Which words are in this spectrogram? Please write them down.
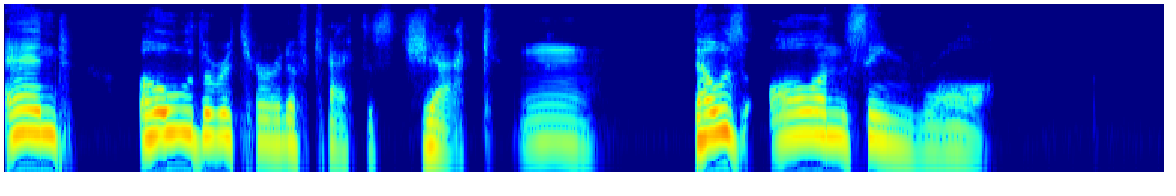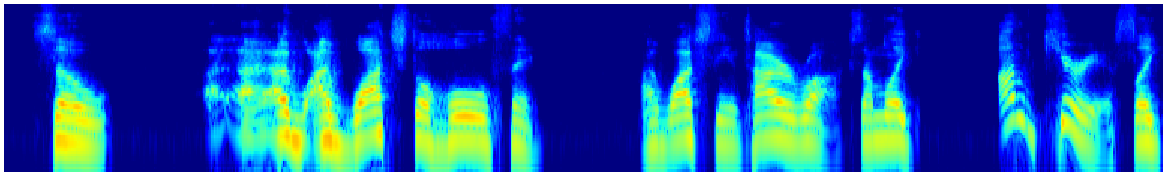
And oh, the return of Cactus Jack. Mm. That was all on the same Raw. So I, I, I watched the whole thing. I watched the entire Raw because I'm like, I'm curious, like,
